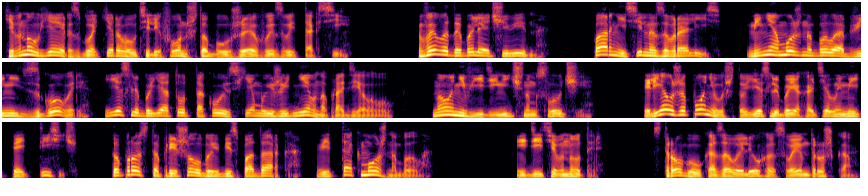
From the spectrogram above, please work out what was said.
Кивнул я и разблокировал телефон, чтобы уже вызвать такси. Выводы были очевидны. Парни сильно заврались. Меня можно было обвинить в сговоре, если бы я тут такую схему ежедневно проделывал, но не в единичном случае. Илья уже понял, что если бы я хотел иметь пять тысяч, то просто пришел бы без подарка, ведь так можно было. «Идите внутрь», — строго указал Илюха своим дружкам.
